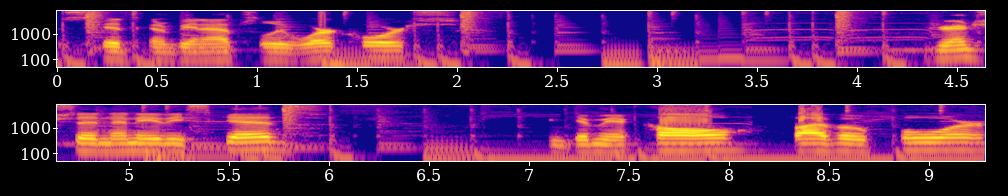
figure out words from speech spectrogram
This skid's going to be an absolute workhorse. If you're interested in any of these skids, you can give me a call 504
